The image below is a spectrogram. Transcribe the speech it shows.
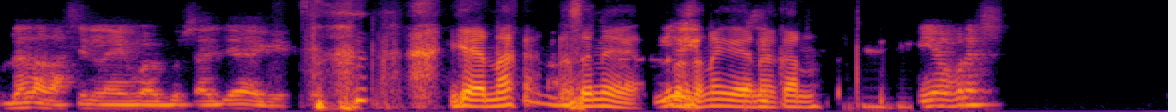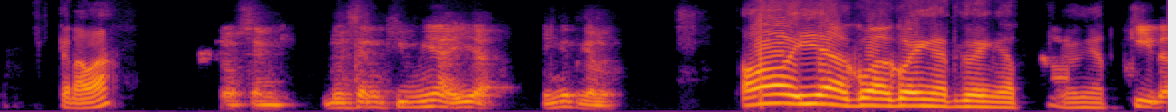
Udahlah kasih nilai yang bagus aja gitu. gak enak kan dosennya ya? Dosennya gak enakan. Iya, Pres. Kenapa? Dosen dosen kimia iya. Ingat gak lu? Oh iya, gua gua ingat, gua ingat. Gua ingat. Kita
